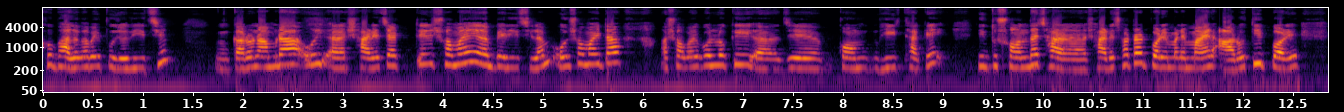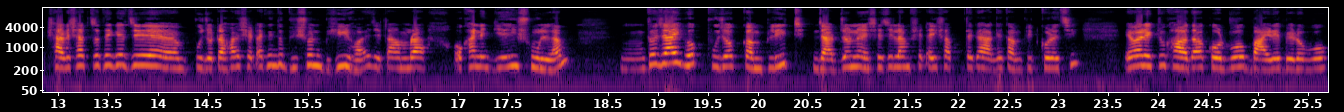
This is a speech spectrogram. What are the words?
খুব ভালোভাবেই পুজো দিয়েছি। কারণ আমরা ওই সাড়ে চারটের সময় বেরিয়েছিলাম। ওই সময়টা সবাই বলল কি যে কম ভিড় থাকে। কিন্তু সন্ধ্যা সাড়ে ছটার পরে মানে মায়ের আরতির পরে, সাড়ে সাতটা থেকে যে পুজোটা হয়, সেটা কিন্তু ভীষণ ভিড় হয়, যেটা আমরা ওখানে গিয়েই শুনলাম। তো যাই হোক, পুজো কমপ্লিট যার জন্য এসেছিলাম, সেটাই সব থেকে আগে কমপ্লিট করেছি। এবার একটু খাওয়া দাওয়া করব, বাইরে বেরোবো,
